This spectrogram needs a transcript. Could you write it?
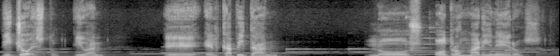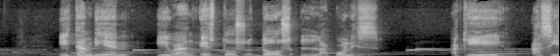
dicho esto, iban eh, el capitán, los otros marineros y también iban estos dos lapones. Aquí así,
